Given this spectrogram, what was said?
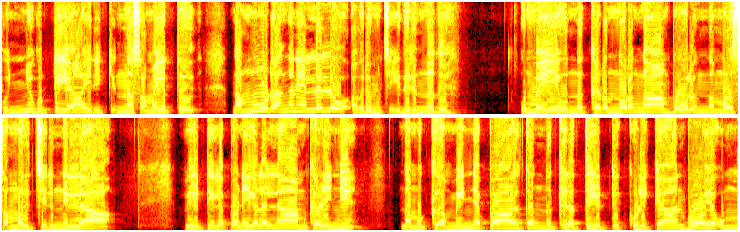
കുഞ്ഞുകുട്ടിയായിരിക്കുന്ന സമയത്ത് നമ്മോട് അങ്ങനെയല്ലല്ലോ അവരും ചെയ്തിരുന്നത്. ഉമ്മയെ ഒന്ന് കിടന്നുറങ്ങാൻ പോലും നമ്മൾ സമ്മതിച്ചിരുന്നില്ല. വീട്ടിലെ പണികളെല്ലാം കഴിഞ്ഞ് നമുക്ക് അമ്മിഞ്ഞപ്പാൽ തന്ന് കിടത്തിയിട്ട് കുളിക്കാൻ പോയ ഉമ്മ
